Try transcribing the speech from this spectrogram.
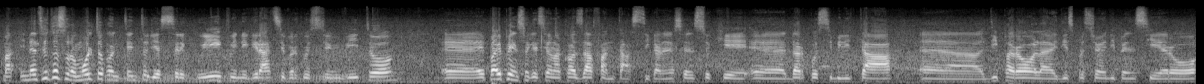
Ma innanzitutto sono molto contento di essere qui, quindi grazie per questo invito. Eh, e poi penso che sia una cosa fantastica, nel senso che eh, dar possibilità eh, di parola e di espressione di pensiero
